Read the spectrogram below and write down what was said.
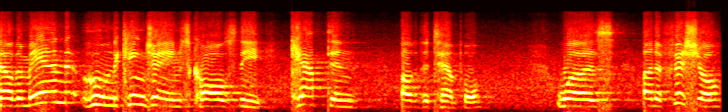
Now the man whom the King James calls the captain of the temple was an official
